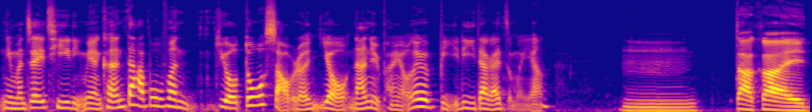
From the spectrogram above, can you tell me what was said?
你们这一期里面，可能大部分有多少人有男女朋友，那个比例大概怎么样？嗯，大概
